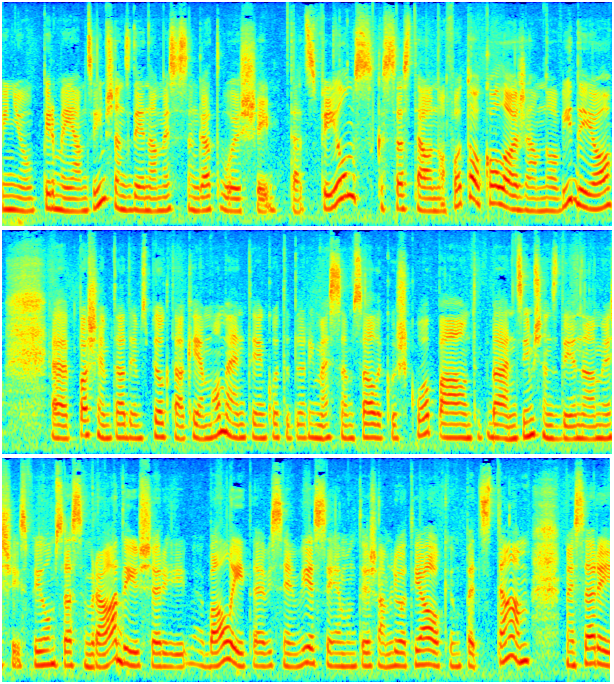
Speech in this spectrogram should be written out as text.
viņu pirmajām dzimšanas dienām, mēs esam gatavojuši tādas filmas, kas sastāv no fotokolāžām, no video, uh, pašiem tādiem spilgtākiem momentiem, ko tad arī mēs esam salikuši kopā. Un tad bērnu dzimšanas dienā mēs šīs filmas esam rādījuši arī ballītē visiem viesiem un tiešām ļoti jauki. Un pēc tam mēs arī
